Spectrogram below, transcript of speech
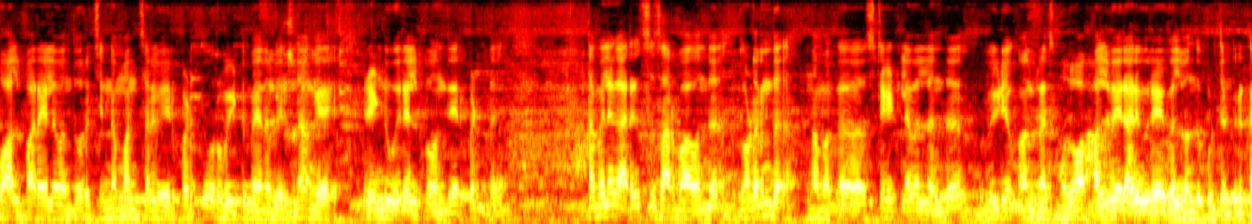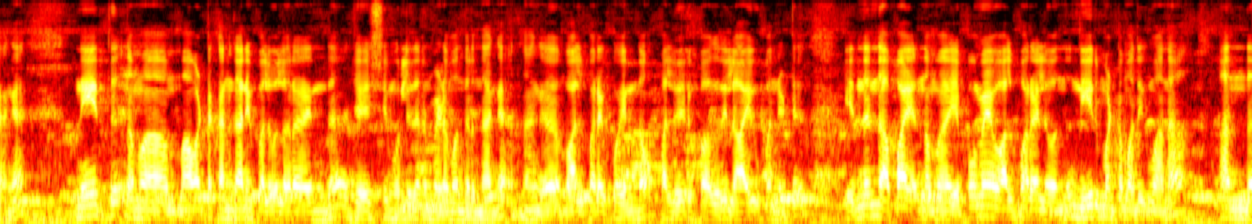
வால்பாறையில் வந்து ஒரு சின்ன மண் சரிவு ஏற்படுத்தி ஒரு வீட்டு மேலே விழுந்து அங்கே ரெண்டு உயிரிழப்பு வந்து ஏற்பட்டு தமிழக அரசு சார்பாக வந்து தொடர்ந்து நமக்கு ஸ்டேட் லெவல்லேருந்து வீடியோ கான்ஃபரன்ஸ் மூலமாக பல்வேறு அறிவுரைகள் வந்து கொடுத்துட்ருக்காங்க. நேற்று நம்ம மாவட்ட கண்காணிப்பு அலுவலராக இருந்த ஜெயஸ்ரீ முரளிதரன் மேடம் வந்திருந்தாங்க. நாங்கள் வால்பாறை போயிருந்தோம். பல்வேறு பகுதியில் ஆய்வு பண்ணிவிட்டு எந்தெந்த அபாயம் நம்ம எப்போவுமே வால்பாறையில் வந்து நீர்மட்டம் அதிகமானால் அந்த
